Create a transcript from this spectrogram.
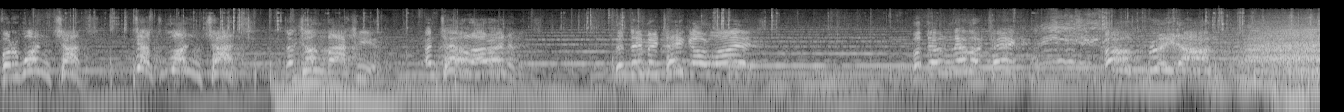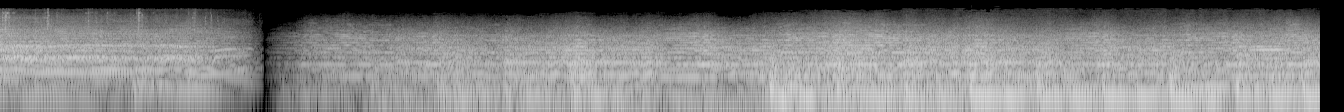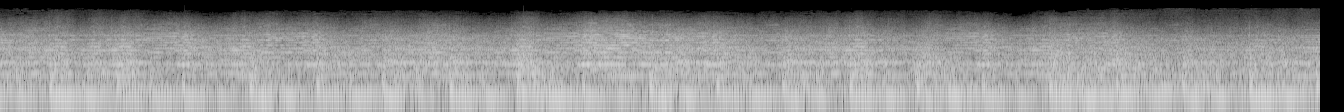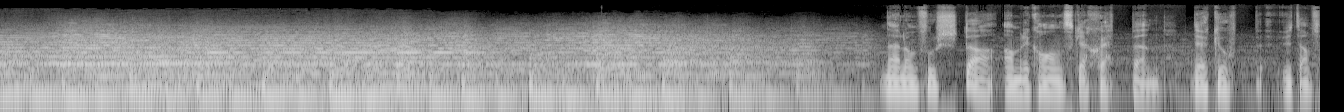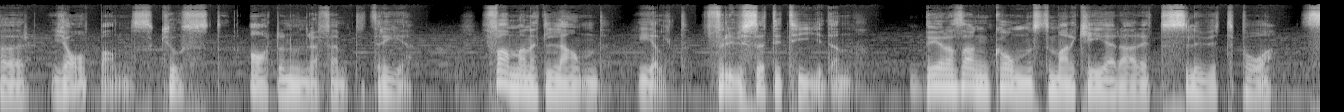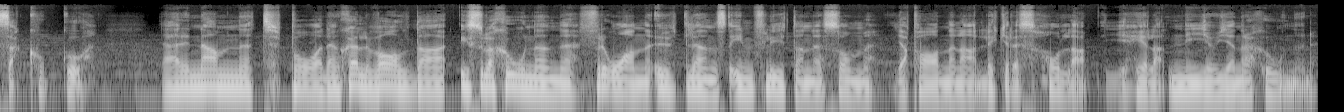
for one chance, just one chance, to come back here and tell our enemies that they may take our lives, but they'll never take our freedom! När de första amerikanska skeppen dök upp utanför Japans kust 1853 fann man ett land helt fruset i tiden. Deras ankomst markerar ett slut på Sakoko. Det här är namnet på den självvalda isolationen från utländskt inflytande som japanerna lyckades hålla i hela nio generationer.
